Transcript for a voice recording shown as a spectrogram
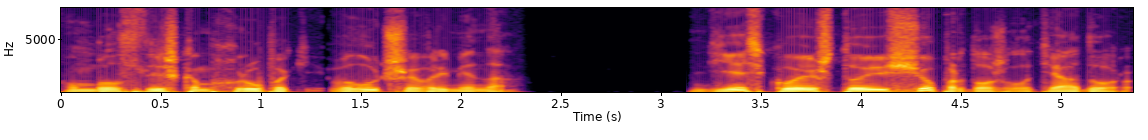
Он был слишком хрупок в лучшие времена. Есть кое-что еще, продолжила Теодора.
